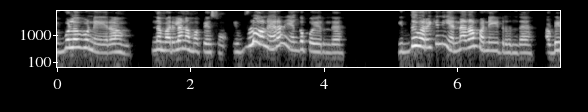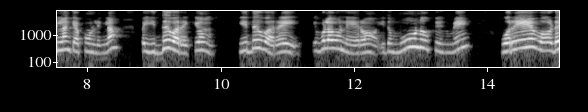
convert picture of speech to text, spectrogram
இவ்வளவு நேரம் இந்த மாதிரிலாம் நம்ம பேசுவோம். இவ்வளோ நேரம் நீ எங்கே போயிருந்த? இது வரைக்கும் நீ என்ன தான் பண்ணிக்கிட்டு இருந்த? அப்படின்லாம் கேட்போம் இல்லைங்களா? இப்போ இது வரைக்கும் இதுவரை இவ்வளவு நேரம் இது மூணுக்குமே ஒரே வேர்டு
